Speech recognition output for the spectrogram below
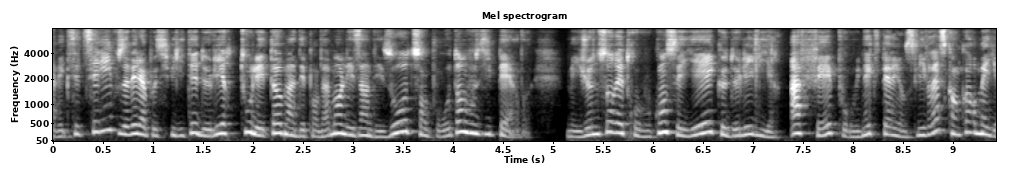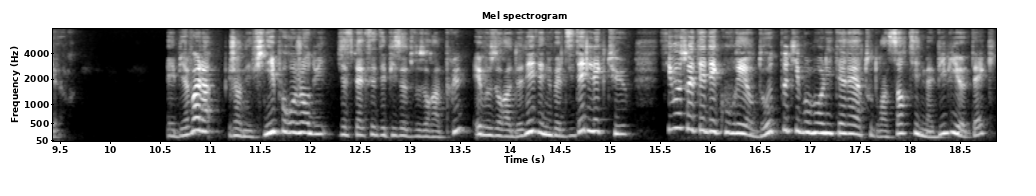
Avec cette série, vous avez la possibilité de lire tous les tomes indépendamment les uns des autres sans pour autant vous y perdre. Mais je ne saurais trop vous conseiller que de les lire à fait pour une expérience livresque encore meilleure. Et bien voilà, j'en ai fini pour aujourd'hui. J'espère que cet épisode vous aura plu et vous aura donné des nouvelles idées de lecture. Si vous souhaitez découvrir d'autres petits moments littéraires tout droit sortis de ma bibliothèque,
